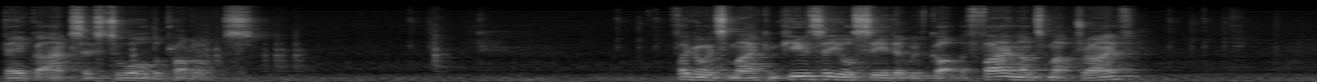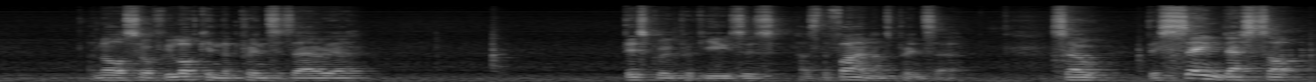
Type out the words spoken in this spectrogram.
they've got access to all the products. If I go into my computer, you'll see that we've got the Finance Map Drive, and also if we look in the printers area, this group of users has the Finance printer. So this same desktop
